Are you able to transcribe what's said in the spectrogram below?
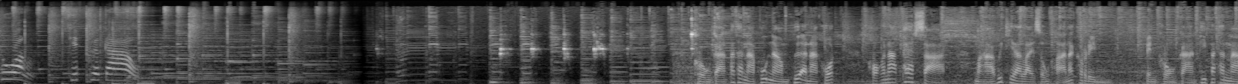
ช่วงคิดเพื่อก้าว ครงการพัฒนาผู้นำเพื่ออนาคต ของคณะแพทยศาสตร์ มหาวิทยาลัยสงขลานครินทร์เป็นโครงการที่พัฒนา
